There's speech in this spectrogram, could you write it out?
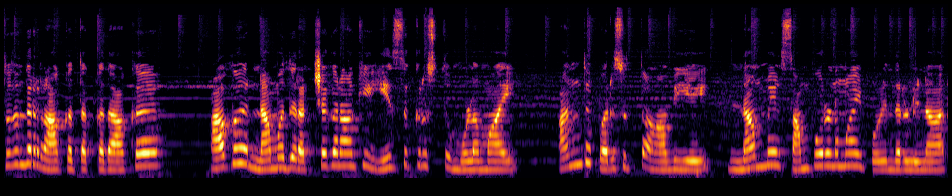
சுதந்திரராக்கத்தக்கதாக அவர் நமது இரட்சகராகிய இயேசு கிறிஸ்து மூலமாய் அந்த பரிசுத்த ஆவியை நம்மேல் சம்பூரணமாய் பொழிந்தருளினார்.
